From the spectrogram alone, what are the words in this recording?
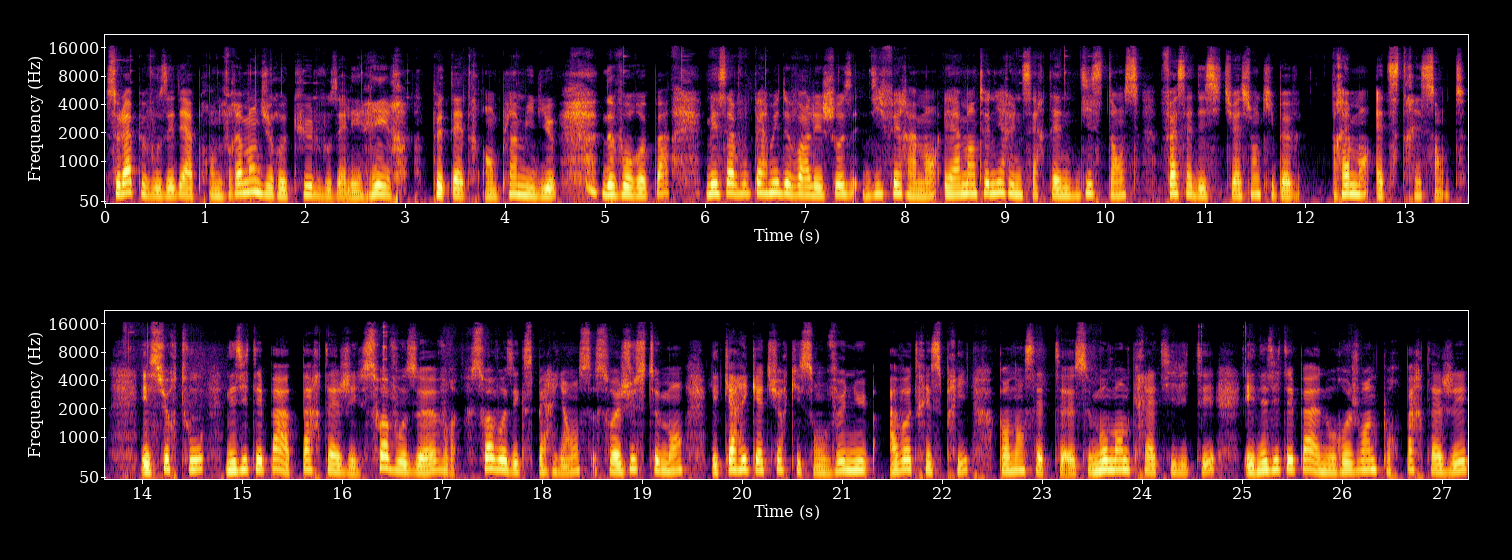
Cela peut vous aider à prendre vraiment du recul, vous allez rire peut-être en plein milieu de vos repas, mais ça vous permet de voir les choses différemment et à maintenir une certaine distance face à des situations qui peuvent vraiment être stressante. Et surtout, n'hésitez pas à partager soit vos œuvres, soit vos expériences, soit justement les caricatures qui sont venues à votre esprit pendant euh, ce moment de créativité. Et n'hésitez pas à nous rejoindre pour partager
